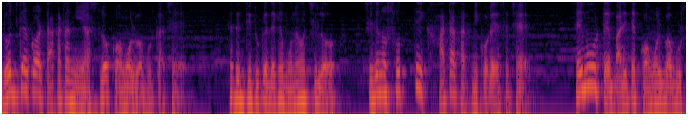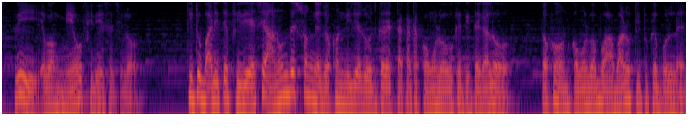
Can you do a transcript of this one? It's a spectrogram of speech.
রোজগার করা টাকাটা নিয়ে আসলো কমলবাবুর কাছে। সেদিন টিটুকে দেখে মনে হচ্ছিল সে যেন সত্যি খাটাখাটনি করে এসেছে। সেই মুহূর্তে বাড়িতে কমলবাবুর স্ত্রী এবং মেয়েও ফিরে এসেছিল। টিটু বাড়িতে ফিরে এসে আনন্দের সঙ্গে যখন নিজের রোজগারের টাকাটা কমলবাবুকে দিতে গেল, তখন কমলবাবু আবারও টিটুকে বললেন,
